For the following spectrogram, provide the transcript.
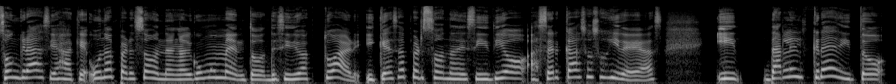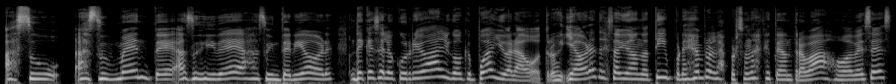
son gracias a que una persona en algún momento decidió actuar y que esa persona decidió hacer caso a sus ideas y darle el crédito a su, a su mente, a sus ideas, a su interior, de que se le ocurrió algo que puede ayudar a otros y ahora te está ayudando a ti. Por ejemplo, las personas que te dan trabajo, a veces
